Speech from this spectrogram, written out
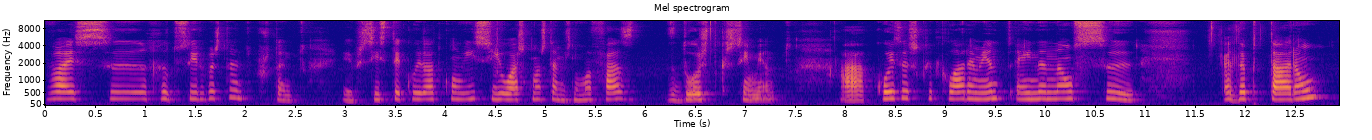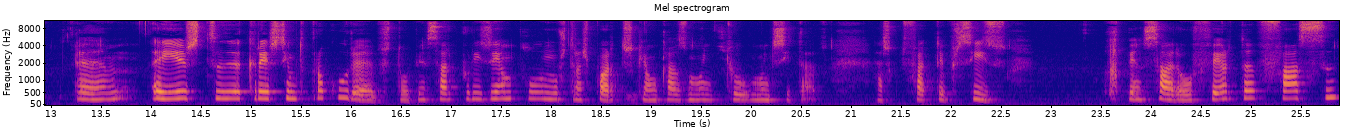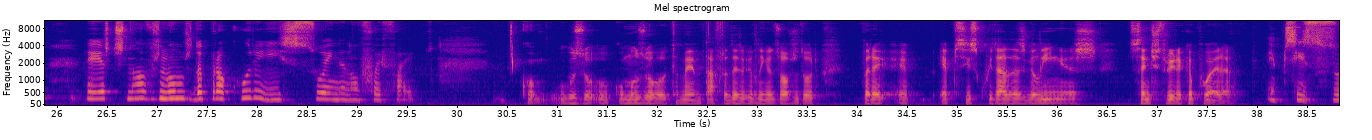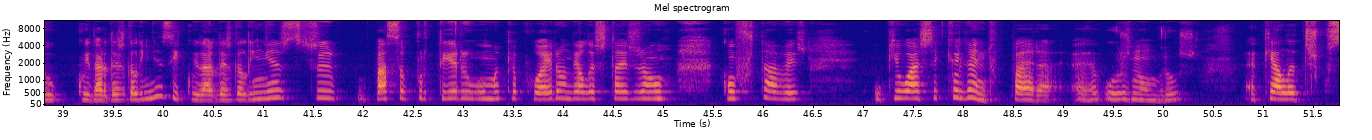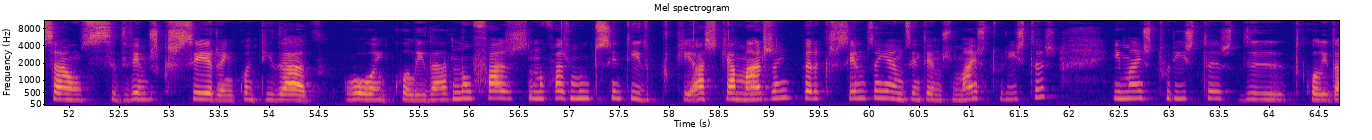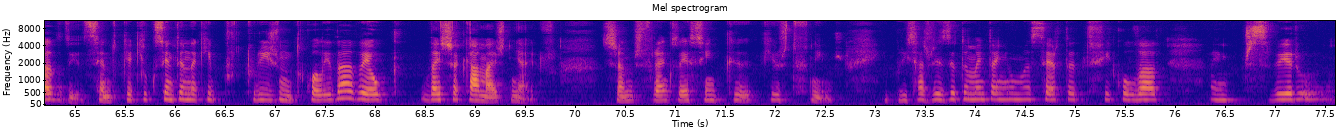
vai se reduzir bastante. Portanto, é preciso ter cuidado com isso e eu acho que nós estamos numa fase de dores de crescimento. Há coisas que claramente ainda não se adaptaram um, a este acréscimo de procura. Estou a pensar, por exemplo, nos transportes, que é um caso muito, muito citado. Acho que de facto é preciso repensar a oferta face a estes novos números da procura e isso ainda não foi feito. Como usou, como usou também a metáfora da galinha dos ovos de ouro, para, é, é preciso cuidar das galinhas sem destruir a capoeira. É preciso cuidar das galinhas e cuidar das galinhas passa por ter uma capoeira onde elas estejam confortáveis. O que eu acho é que, olhando para uh, os números, aquela discussão se devemos crescer em quantidade ou em qualidade não faz, não faz muito sentido, porque acho que há margem para crescermos em ambos, em termos mais turistas e mais turistas de, de, qualidade, sendo que aquilo que se entende aqui por turismo de qualidade é o que deixa cá mais dinheiro. Sejamos francos, é assim que, que os definimos. E por isso, às vezes, eu também tenho uma certa dificuldade em perceber o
